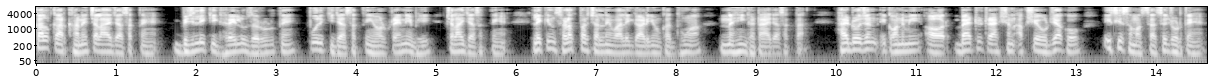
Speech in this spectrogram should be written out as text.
कल कारखाने चलाए जा सकते हैं। बिजली की घरेलू जरूरतें पूरी की जा सकती हैं और ट्रेनें भी चलाई जा सकती हैं, लेकिन सड़क पर चलने वाली गाड़ियों का धुआँ नहीं घटाया जा सकता। हाइड्रोजन इकोनॉमी और बैटरी ट्रैक्शन अक्षय ऊर्जा को इसी समस्या से जुड़ते हैं।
